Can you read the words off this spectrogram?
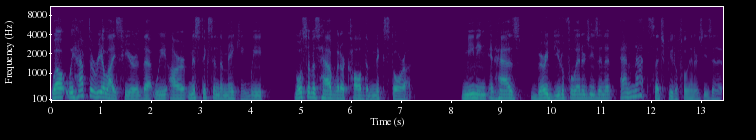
Well, we have to realize here that we are mystics in the making. We, most of us have what are called the mixed aura, meaning it has very beautiful energies in it and not such beautiful energies in it.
